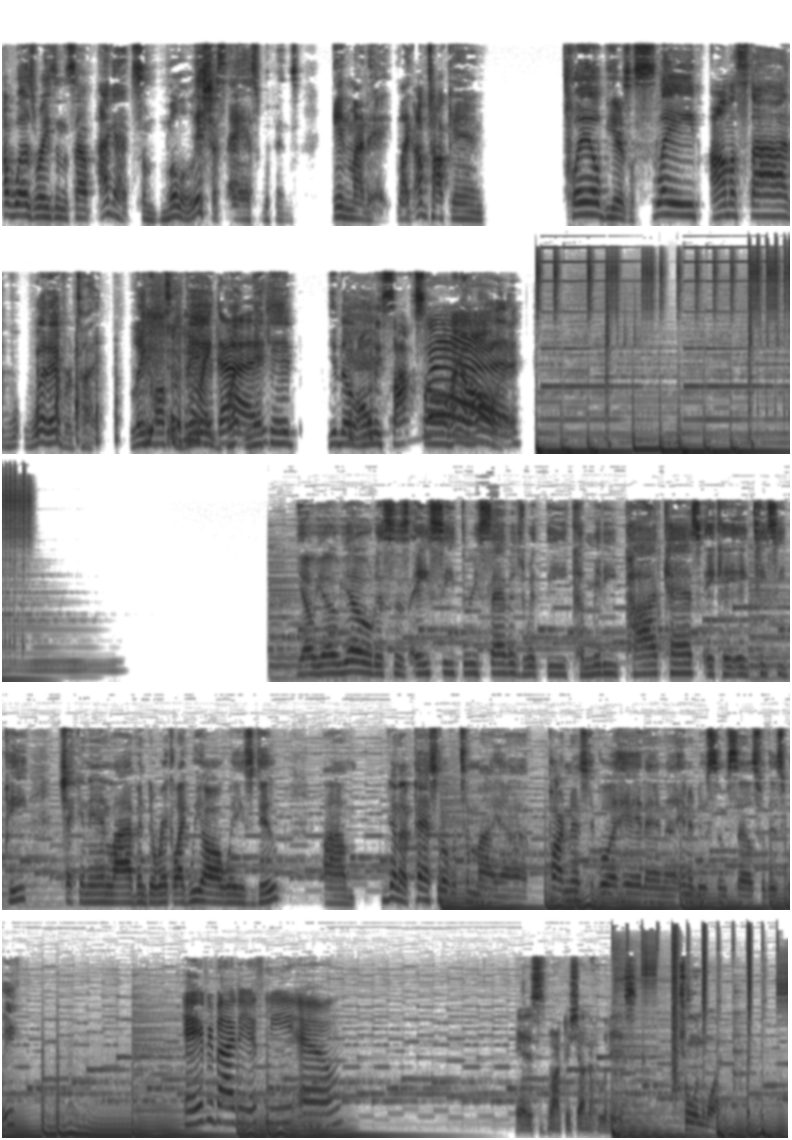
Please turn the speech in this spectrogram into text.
I was raised in the South. I got some malicious ass whippings in my day. Like I'm talking 12 years a slave, Amistad, whatever type. Lay across the oh bed, oh butt naked, you know, only socks on. I got all that. Yo, yo, yo, this is AC3 Savage with the Committee Podcast, aka TCP, checking in live and direct like we always do. Um, I'm gonna pass it over to my uh, partners to go ahead and uh, introduce themselves for this week. Hey, everybody, it's me, L. Yeah, this is Marcus. Y'all know who it is. Two and one.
